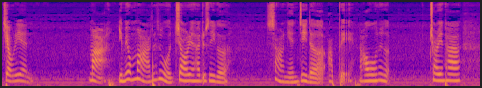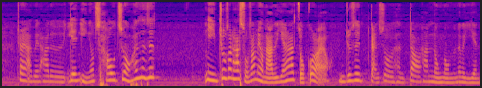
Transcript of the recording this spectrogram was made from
教练骂也没有骂，但是我教练他就是一个上年纪的阿伯，然后那个教练他教练阿飞他的烟瘾又超重，他真的是你就算他手上没有拿着烟，他走过来哦，你就是感受很到他浓浓的那个烟。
